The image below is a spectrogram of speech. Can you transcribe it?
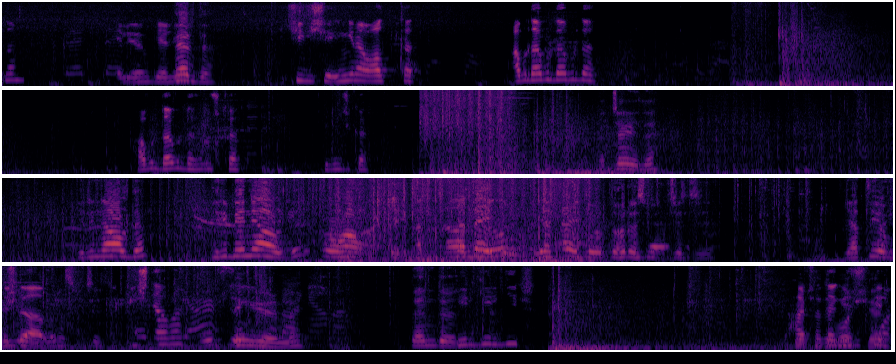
Adam. Geliyorum geliyorum. Nerede? İki kişi. İngin abi alt kat. Ha burada burada burada. Ha burada burada üst kat. Birinci kat. İle. Birini aldım. Biri beni aldı. Oha. Yataydı. Yataydı orada orospu çocuğu. Yatıyormuş Hadi orada abi. orospu çocuğu. Bir kişi daha var. Üstten giriyorum ben. Ben de Gir öldüm. gir gir. Haritada Haritada boş ya. gözüküyor.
